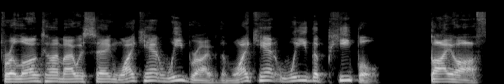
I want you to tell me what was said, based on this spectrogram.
For a long time I was saying, why can't we bribe them? Why can't we the people buy off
